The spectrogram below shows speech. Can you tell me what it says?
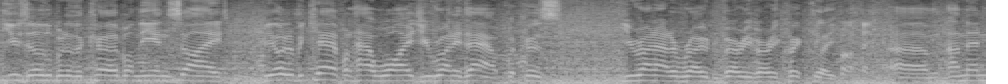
use a little bit of the curb on the inside. You got to be careful how wide you run it out because you run out of road very very quickly. Um, and then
